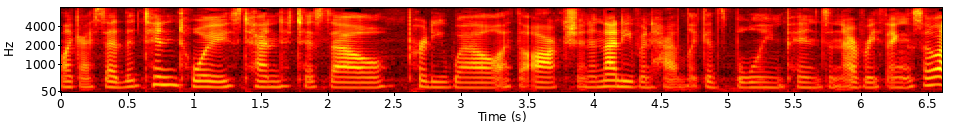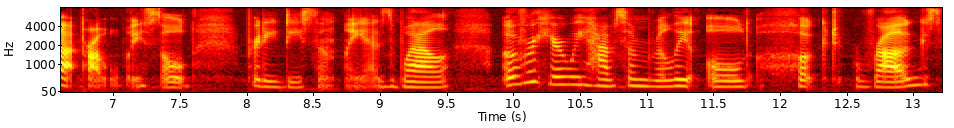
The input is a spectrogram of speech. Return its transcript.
like I said, the tin toys tend to sell pretty well at the auction, and that even had like its bowling pins and everything, so that probably sold pretty decently as well. Over here, we have some really old hooked rugs.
